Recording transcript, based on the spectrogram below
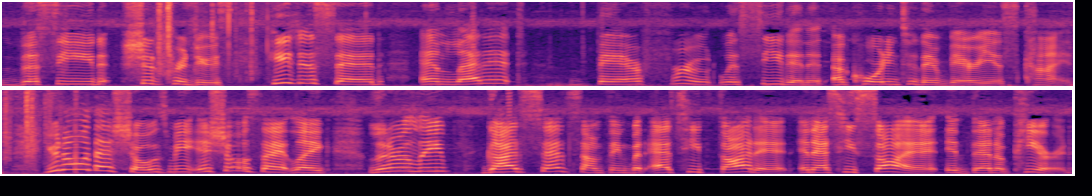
the seed should produce, He just said, and let it bear fruit with seed in it according to their various kinds. You know what that shows me? It shows that, like, literally, God said something, but as he thought it and as he saw it, it then appeared.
